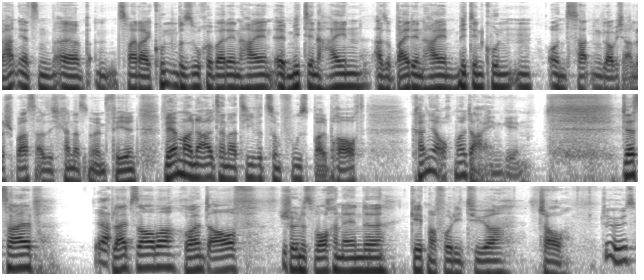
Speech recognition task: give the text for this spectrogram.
Wir hatten jetzt ein, äh, zwei, drei Kundenbesuche bei den Haien, äh, mit den Haien, also bei den Haien, mit den Kunden und es hatten, glaube ich, alle Spaß. Also ich kann das nur empfehlen. Wer mal eine Alternative zum Fußball braucht, kann ja auch mal dahin gehen. Deshalb ja. bleibt sauber, räumt auf, schönes Wochenende, geht mal vor die Tür. Ciao. Tschüss.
